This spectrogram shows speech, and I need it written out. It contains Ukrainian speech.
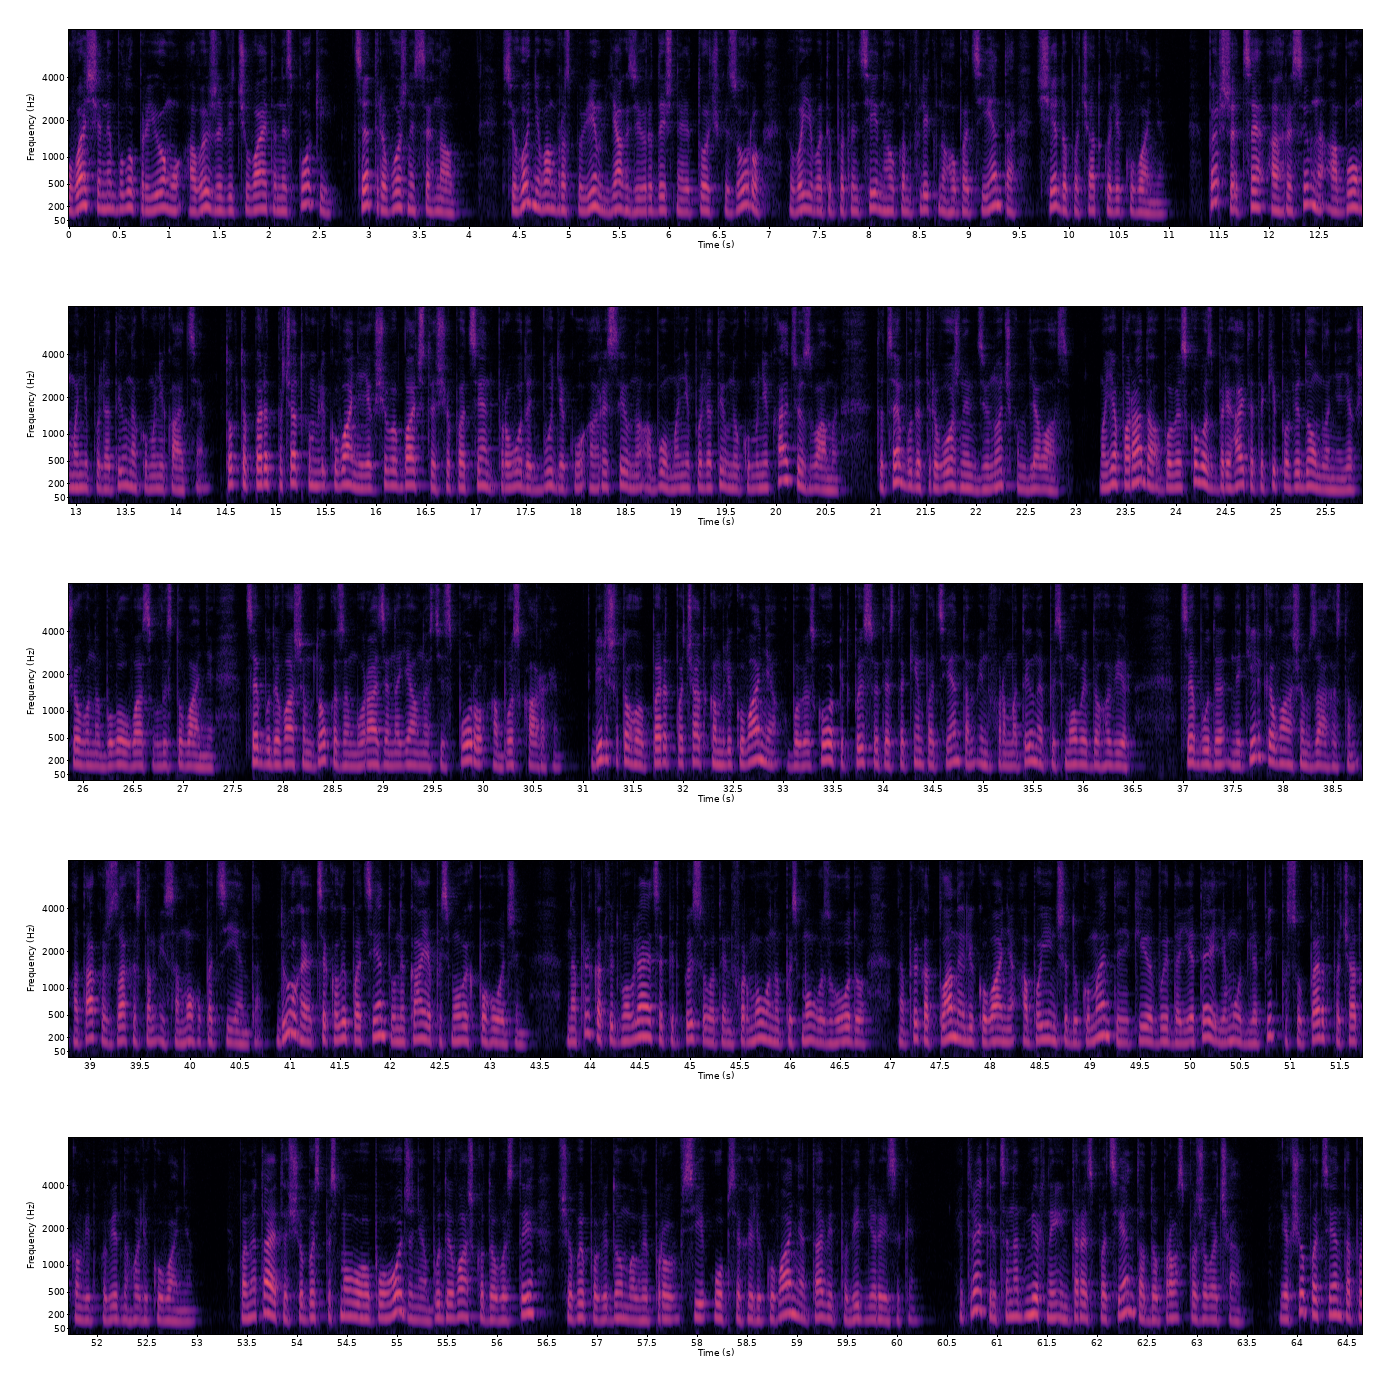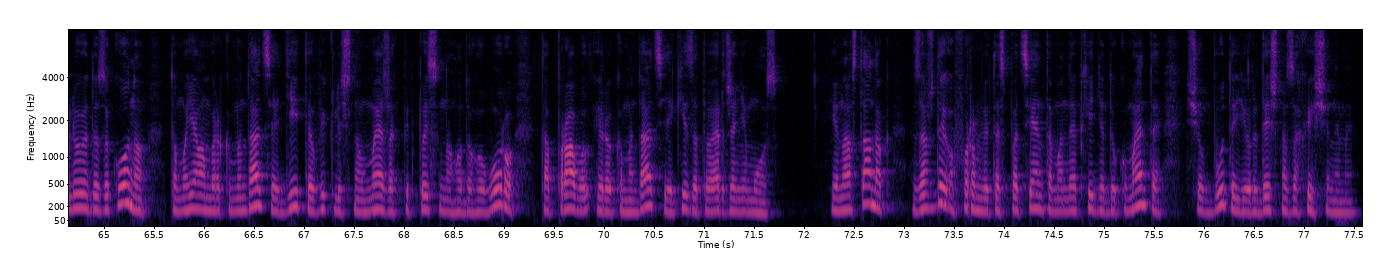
У вас ще не було прийому, а ви вже відчуваєте неспокій? Це тривожний сигнал. Сьогодні вам розповім, як з юридичної точки зору виявити потенційного конфліктного пацієнта ще до початку лікування. Перше це агресивна або маніпулятивна комунікація. Тобто перед початком лікування, якщо ви бачите, що пацієнт проводить будь-яку агресивну або маніпулятивну комунікацію з вами, то це буде тривожним дзвіночком для вас. Моя порада обов'язково зберігайте такі повідомлення, якщо воно було у вас в листуванні. Це буде вашим доказом у разі наявності спору або скарги. Більше того, перед початком лікування обов'язково підписуйте з таким пацієнтом інформативний письмовий договір. Це буде не тільки вашим захистом, а також захистом і самого пацієнта. Друге, це коли пацієнт уникає письмових погоджень. Наприклад, відмовляється підписувати інформовану письмову згоду, наприклад, плани лікування або інші документи, які ви даєте йому для підпису перед початком відповідного лікування. Пам'ятайте, що без письмового погодження буде важко довести, що ви повідомили про всі обсяги лікування та відповідні ризики. І третє це надмірний інтерес пацієнта до прав споживача. Якщо пацієнт апелює до закону, то моя вам рекомендація дійте виключно в межах підписаного договору та правил і рекомендацій, які затверджені МОЗ. І наостанок завжди оформлюйте з пацієнтами необхідні документи, щоб бути юридично захищеними.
